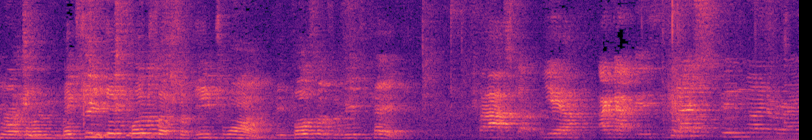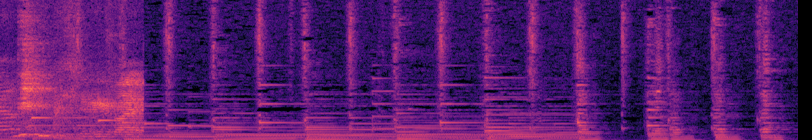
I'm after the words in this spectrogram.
mouse side keeper everyone, make sure you get close-ups of each one. Get close-ups of each cake. Faster. Yeah, I got this. Can I spin mine around?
